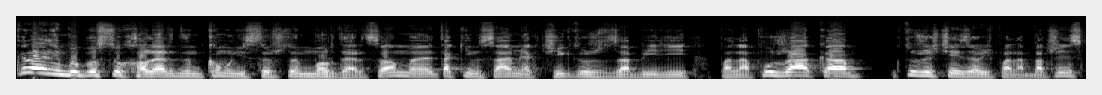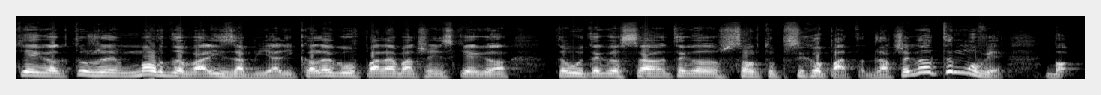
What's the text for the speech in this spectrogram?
Generalnie był po prostu cholernym komunistycznym mordercą, e, takim samym jak ci, którzy zabili pana Purzaka, którzy chcieli zabić pana Baczyńskiego, którzy mordowali, zabijali kolegów pana Baczyńskiego. To był tego, tego sortu psychopata. Dlaczego o tym mówię? Bo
